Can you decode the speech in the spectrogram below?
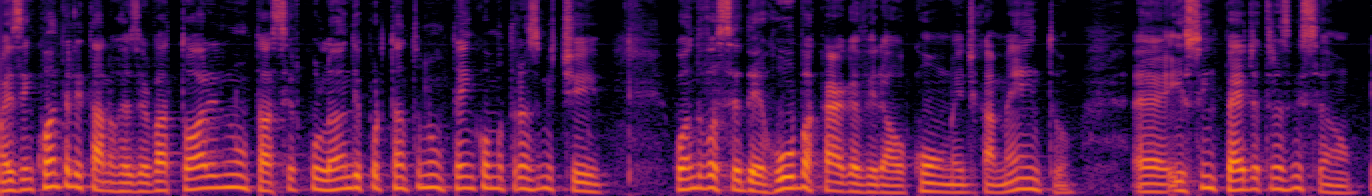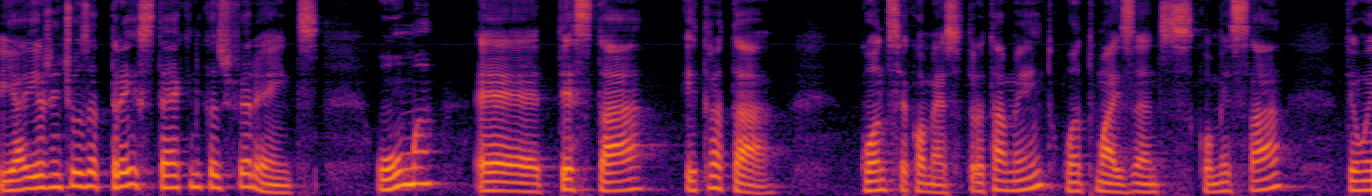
Mas enquanto ele está no reservatório, ele não está circulando e, portanto, não tem como transmitir. Quando você derruba a carga viral com o medicamento, é, isso impede a transmissão. E aí a gente usa três técnicas diferentes. Uma é testar e tratar. Quando você começa o tratamento, quanto mais antes começar, tem um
